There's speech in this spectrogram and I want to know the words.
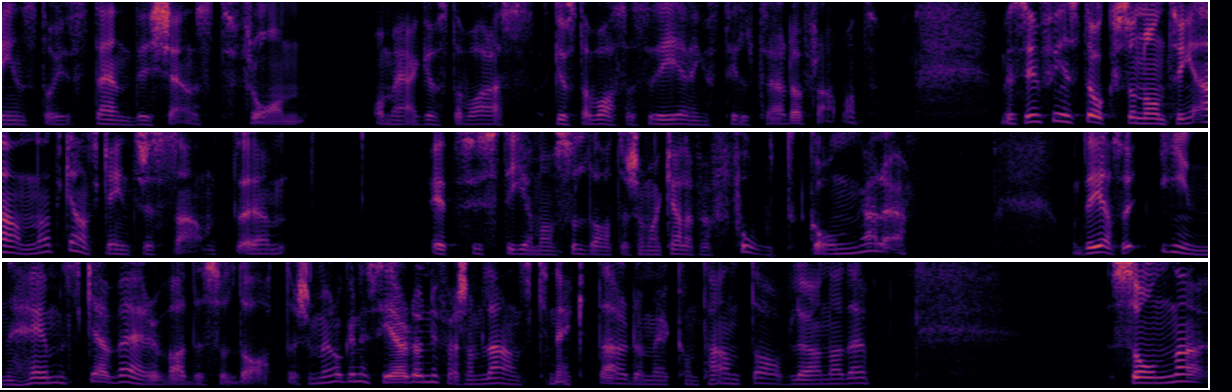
finns då i ständig tjänst från och med Gustav Vasas, Gustav Vasas regeringstillträde och framåt. Men sen finns det också någonting annat ganska intressant. Eh, ett system av soldater som man kallar för fotgångare. Det är alltså inhemska värvade soldater som är organiserade ungefär som landsknektar. De är kontant avlönade. Sådana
